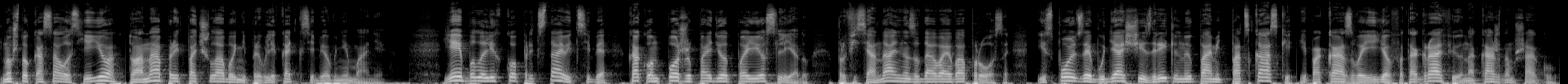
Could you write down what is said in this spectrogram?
но что касалось ее, то она предпочла бы не привлекать к себе внимания. Ей было легко представить себе, как он позже пойдет по ее следу, профессионально задавая вопросы, используя будящие зрительную память подсказки и показывая ее фотографию на каждом шагу.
